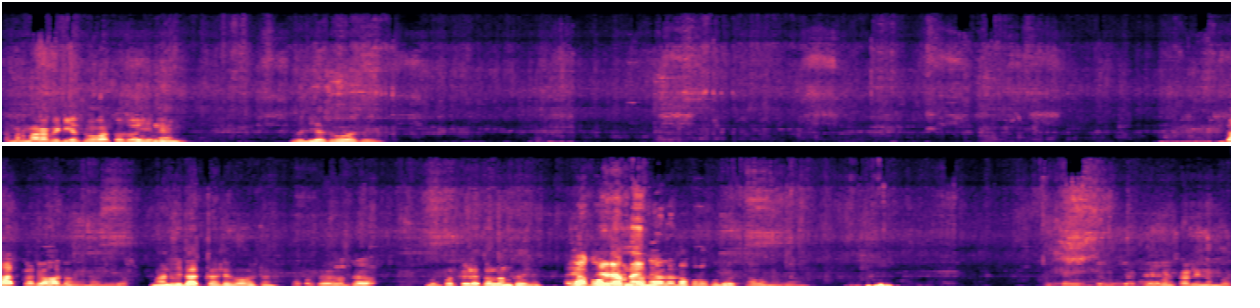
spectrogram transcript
તમારે મારા વીડિયો જોવા તો જોઈએ ને એમ. વીડિયો જોવા જોઈએ દાંત કાઢ્યો હો તમે મારી માંડવી દાંત કાઢે હો અટાણે બપોર કે લંકાયો બપોર કેળે તો લંકાય ને એક વખત એમ નહીં. એટલે નકરો હુયો જ થવાનો છે આમ. ઓગણસાલી નંબર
